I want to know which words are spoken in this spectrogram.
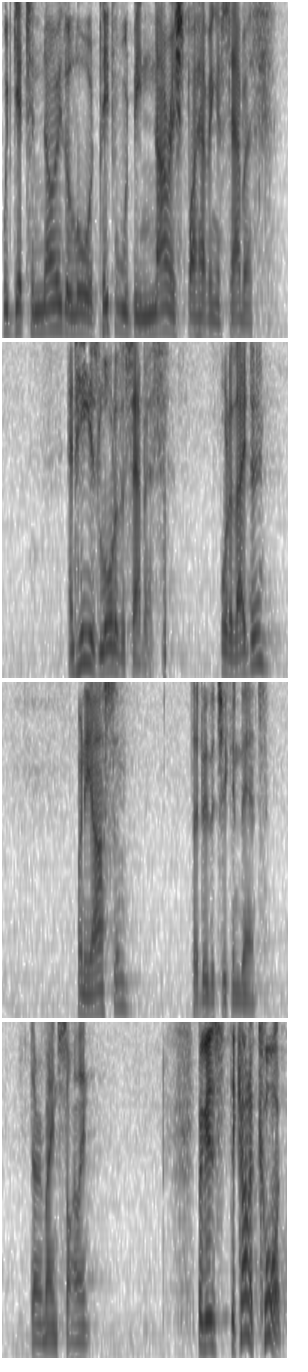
would get to know the Lord, people would be nourished by having a Sabbath. And He is Lord of the Sabbath. What do they do? When He asks them, they do the chicken dance, they remain silent. Because they're kind of caught.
